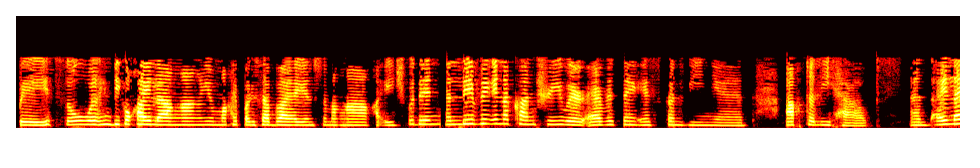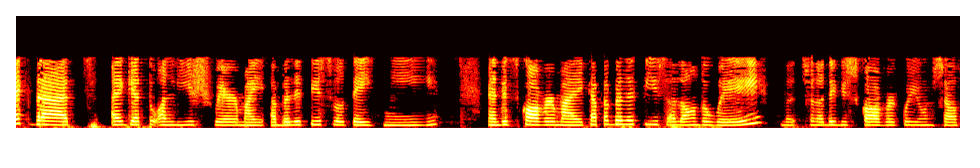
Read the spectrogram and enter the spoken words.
pace. So, hindi ko kailangan yung makipagsabayan sa mga ka-age ko din. And living in a country where everything is convenient actually helps. And I like that I get to unleash where my abilities will take me and discover my capabilities along the way. So na discover ko yung self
